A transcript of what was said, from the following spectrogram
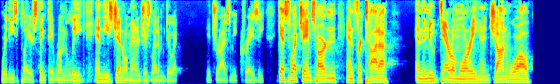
where these players think they run the league and these general managers let them do it. It drives me crazy. Guess what, James Harden and Frittata? And the new Daryl Morey and John Wall.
